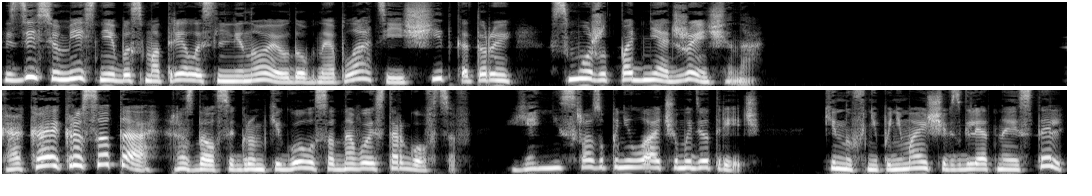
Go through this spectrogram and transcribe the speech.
Здесь уместнее бы смотрелось льняное удобное платье и щит, который сможет поднять женщина. «Какая красота!» — раздался громкий голос одного из торговцев. Я не сразу поняла, о чем идет речь. Кинув непонимающий взгляд на Эстель,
